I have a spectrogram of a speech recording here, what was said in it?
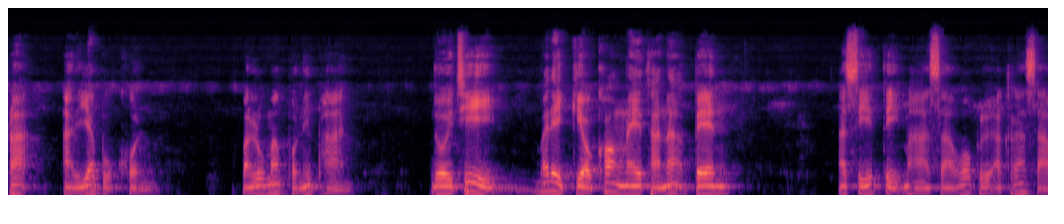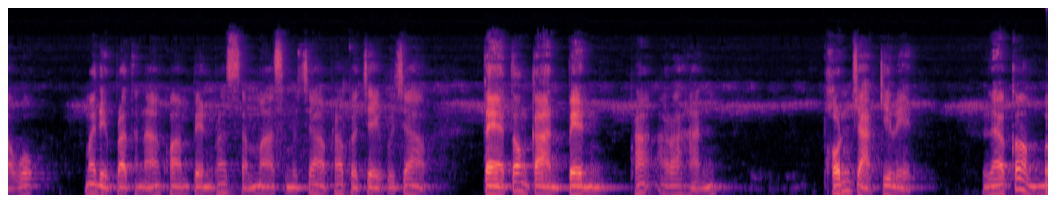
พระอริยบุคคล บรรลุมรรคผลนิพพาน โดยที่ไม่ได้เกี่ยวข้องในฐานะเป็นอสีติมหาสาวก หรืออัครสาวก ไม่ได้ปรารถนาความเป็นพระสัมมาสัมพุทธเจ้า พระปัจเจกพุทธเจ้า แต่ต้องการเป็นพระอรหันต์พ้นจากกิเลส แล้วก็บ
